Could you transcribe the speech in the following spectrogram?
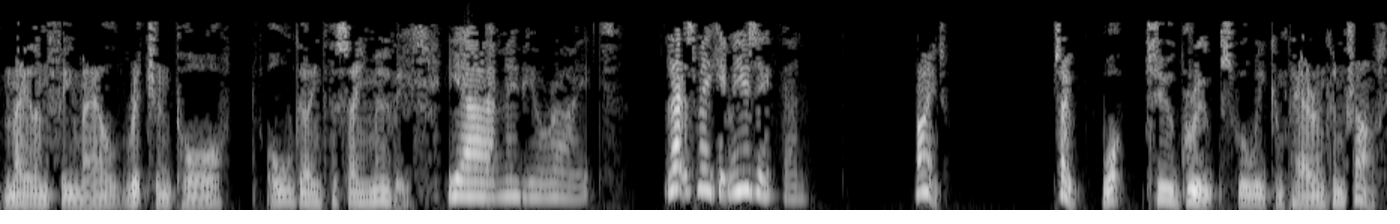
male and female, rich and poor, all going to the same movies. Yeah, maybe you're right. Let's make it music then. Right. So, what two groups will we compare and contrast?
